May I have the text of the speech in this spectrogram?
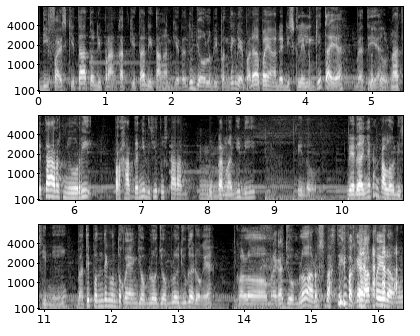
device kita atau di perangkat kita, di tangan kita itu jauh lebih penting daripada apa yang ada di sekeliling kita ya, berarti ya? Betul. Nah, kita harus nyuri perhatiannya di situ sekarang, Hmm. bukan lagi di situ. Bedanya kan kalau di sini Berarti penting untuk yang jomblo-jomblo juga dong ya. Kalau mereka jomblo harus pasti pakai HP dong.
